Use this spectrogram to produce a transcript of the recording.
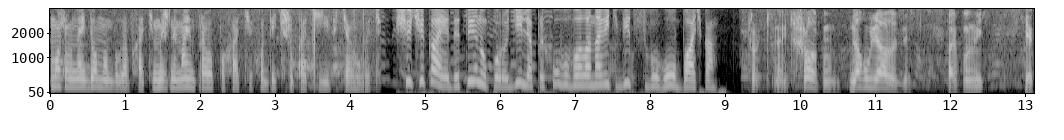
Може, вона й вдома була в хаті. Ми ж не маємо права по хаті ходити, шукати її, витягувати. Що чекає дитину, породілля приховувала навіть від свого батька. Чорт знає, що там, нагуляли десь. А вони, як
